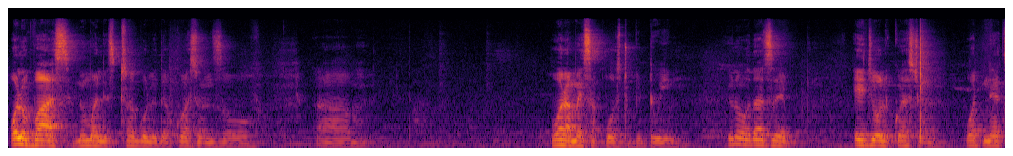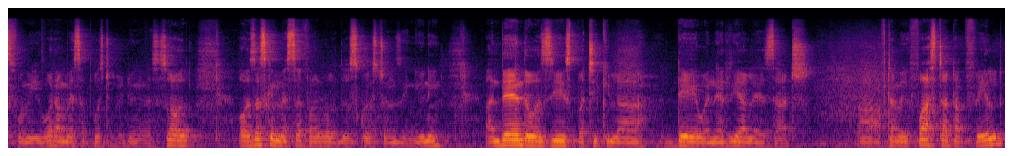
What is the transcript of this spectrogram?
All of us normally struggle with the questions of, um, what am I supposed to be doing? You know, that's a age-old question. What next for me? What am I supposed to be doing? So I was asking myself a lot of those questions in uni. And then there was this particular day when I realized that uh, after my first startup failed,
